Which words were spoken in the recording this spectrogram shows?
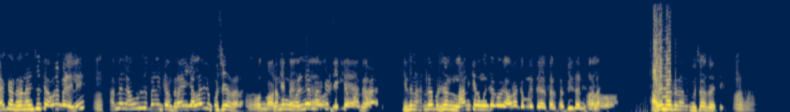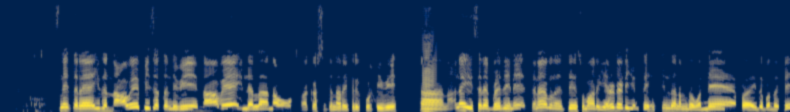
ಯಾಕಂದ್ರೆ ನನ್ ಜೊತೆ ಅವ್ರಿಗೆ ಬೆಳಿಲಿ. ಆಮೇಲೆ ಅವ್ರಿಗೆ ಬೆಳಿತಂದ್ರ ಈಗ ಎಲ್ಲರಿಗೂ ಖುಷಿ ಅದಾರ. ನಮಗೆ ಒಳ್ಳೆ ಮಾರ್ಕೆಟ್ ಸಿಕ್ತಪ್ಪ ಅಂದ್ರ ಇದನ್ನ ಹಂಡ್ರೆಡ್ ಪರ್ಸೆಂಟ್ ನಾನ್ಕಿಂತ ಮುಂಚೆ ಹೋಗಿ ಅವರ ಕಂಪ್ನಿ ತಯಾರಿಸ್ತಾರೆ ಬೀಜ ಸಲ. ಅದು ಮಾತ್ರ ನನಗೆ ವಿಶ್ವಾಸ ಐತಿ. ಸ್ನೇಹಿತರೆ ಇದು ನಾವೇ ಬೀಜ ತಂದಿವಿ. ನಾವೇ ಇಲ್ಲೆಲ್ಲ ನಾವು ಸಾಕಷ್ಟು ಜನ ರೈತರಿಗೆ ಕೊಡ್ತೀವಿ. ಆ, ನಾನೇ ಈ ಸರಿ ಬೆಳೆದೀನಿ. ಚೆನ್ನಾಗಿ ಬಂದೈತಿ. ಸುಮಾರು ಎರಡು ಅಡಿಗಿಂತ ಹೆಚ್ಚಿಂದ ನಮ್ದು ಒಂದೇ ಇದು ಬಂದೈತಿ.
